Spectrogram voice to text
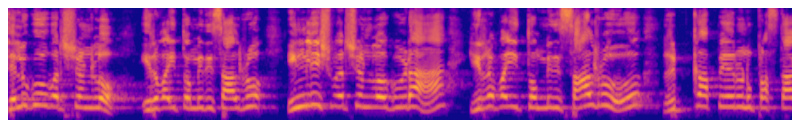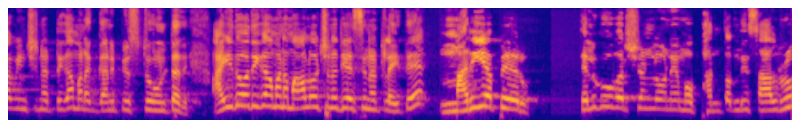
తెలుగు వెర్షన్లో ఇరవై తొమ్మిది సార్లు ఇంగ్లీష్ వెర్షన్లో కూడా ఇరవై తొమ్మిది సార్లు రిబ్కా పేరును ప్రస్తావించినట్టుగా మనకు కనిపిస్తూ ఉంటుంది. ఐదోదిగా మనం ఆలోచన చేసినట్లయితే మరియ పేరు. తెలుగు వెర్షన్లోనేమో పంతొమ్మిది సార్లు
